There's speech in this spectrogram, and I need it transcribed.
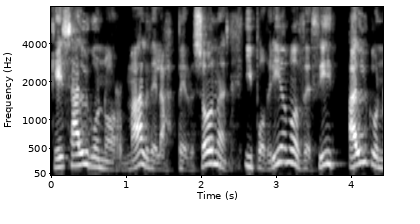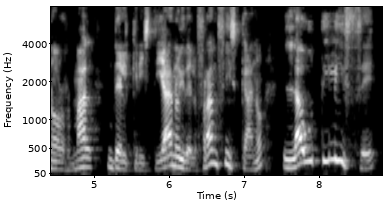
que es algo normal de las personas y podríamos decir algo normal del cristiano y del franciscano, la utilice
